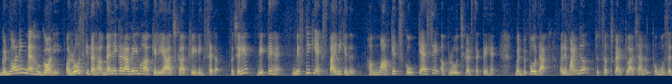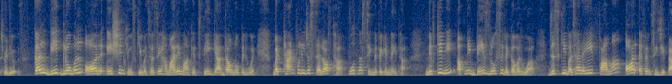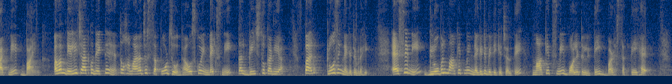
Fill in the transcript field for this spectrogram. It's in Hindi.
गुड मॉर्निंग मैं हूँ गौरी और रोज की तरह मैं लेकर आ गई हूँ आपके लिए आज का ट्रेडिंग सेटअप तो चलिए देखते हैं निफ्टी की एक्सपायरी के दिन हम मार्केट्स को कैसे अप्रोच कर सकते हैं। But before that reminder to subscribe to our channel for more such videos कल वीक ग्लोबल और एशियन क्यूज की वजह से हमारे मार्केट्स भी गैप डाउन ओपन हुए। बट थैंकफुली जो सेल ऑफ़ था, वो उतना सिग्निफिकेंट नहीं था। निफ्टी भी अपनी डेज़ लो से रिकवर हुआ, जिसकी वजह रही फार्मा और एफएमसीजी पैक में बाइंग अब हम डेली चार्ट को देखते हैं तो हमारा जो सपोर्ट जोन था उसको इंडेक्स ने कल ब्रीच तो कर लिया पर क्लोजिंग नेगेटिव रही। ऐसे में ग्लोबल मार्केट में नेगेटिविटी के चलते मार्केट्स में वॉलेटिलिटी बढ़ सकती है।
